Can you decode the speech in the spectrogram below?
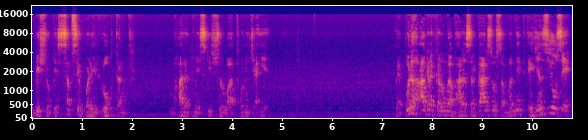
विश्व के सबसे बड़े लोकतंत्र, भारत में इसकी शुरुआत होनी चाहिए। मैं पुनः आग्रह करूँगा भारत सरकार से संबंधित एजेंसियों से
